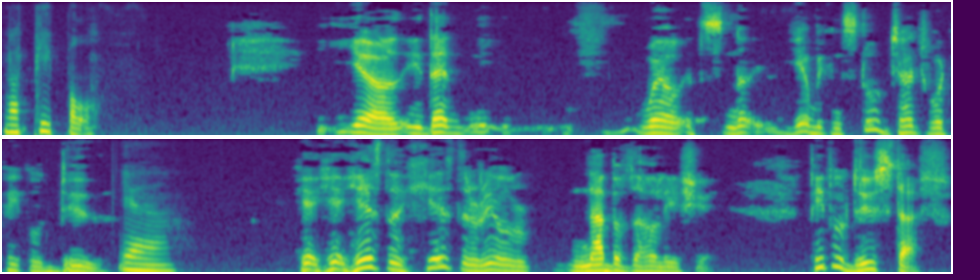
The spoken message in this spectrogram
not people. Yeah, that. Well, it's not. Yeah, we can still judge what people do. Yeah. Here, here, here's the here's the real nub of the whole issue. People do stuff,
